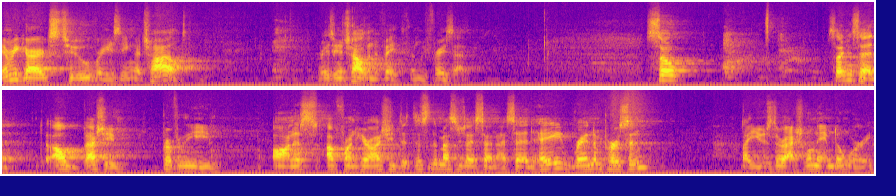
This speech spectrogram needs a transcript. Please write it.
in regards to raising a child. Raising a child into faith, let me phrase that. So, so like I said, I'll actually perfectly honest up front here. Actually, this is the message I sent. I said, hey, random person. I used their actual name, don't worry.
